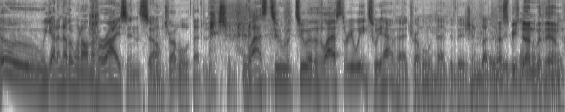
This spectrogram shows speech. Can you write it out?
Oh, we got another one on the horizon. So trouble with that division. the last two two of the last three weeks, we have had trouble with that division. But let's be done with them.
